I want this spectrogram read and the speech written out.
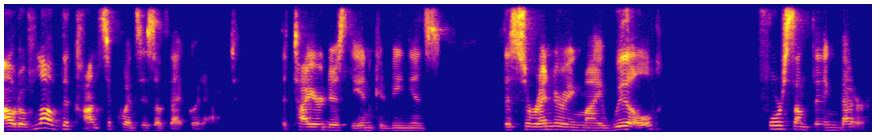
out of love the consequences of that good act the tiredness, the inconvenience, the surrendering my will for something better.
